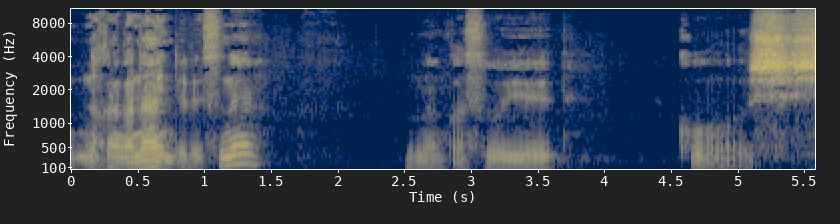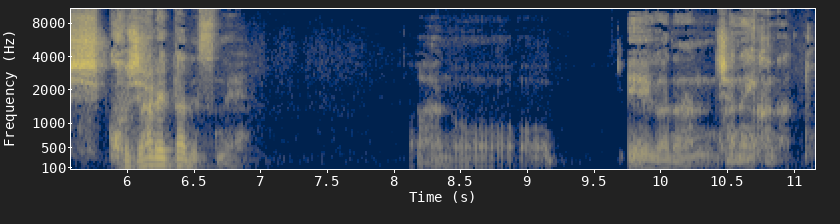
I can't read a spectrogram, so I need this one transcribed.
なかなかないんでですね。なんかそういう、こう、し、こじゃれたですね。あの、映画なんじゃないかなと。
